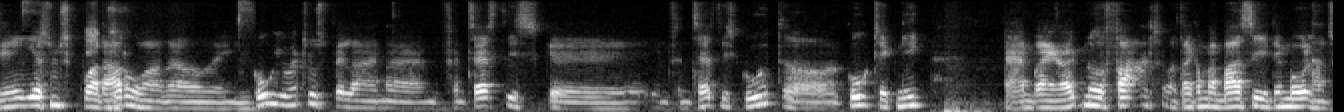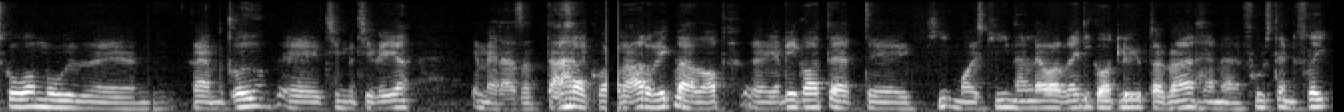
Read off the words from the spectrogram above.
Det, jeg synes, Guardado har været en god Juventus-spiller. Han er en fantastisk, øh, en fantastisk gut og god teknik. Ja, han bringer ikke noget fart, og der kan man bare se det mål, han scorer mod øh, Real Madrid, øh, Timothy Weah Jamen altså, der har Quadrado ikke været op. Øh, jeg ved godt, at øh, Moise Keane, han laver et rigtig godt løb, der gør, at han er fuldstændig fri.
